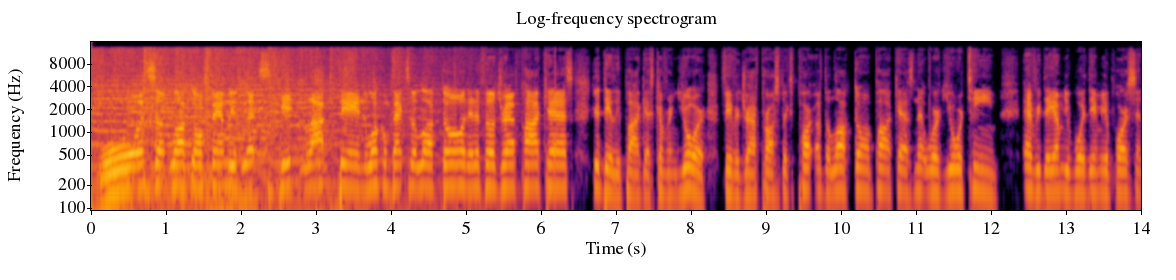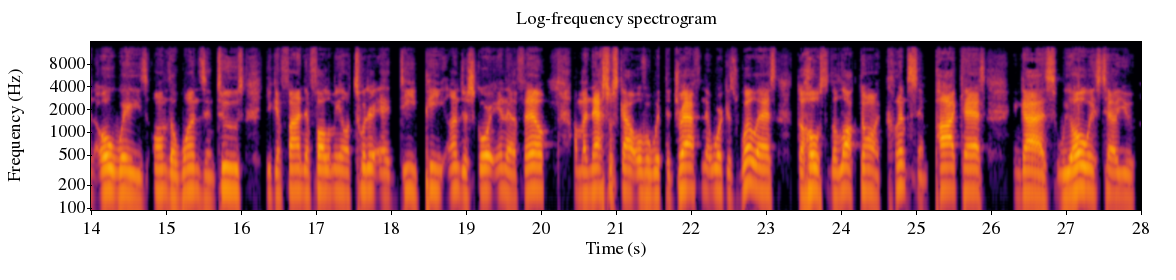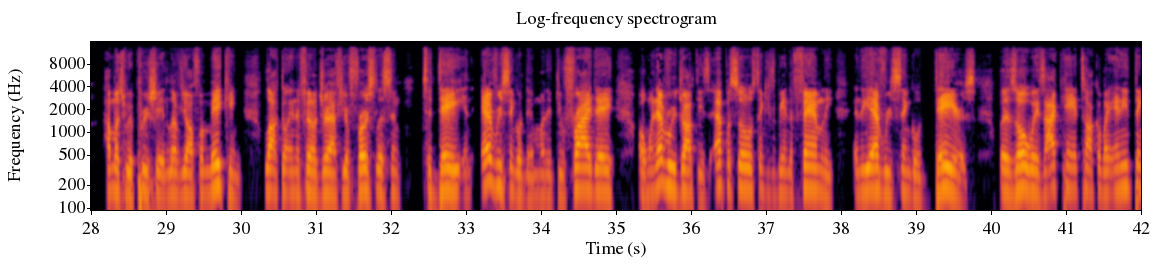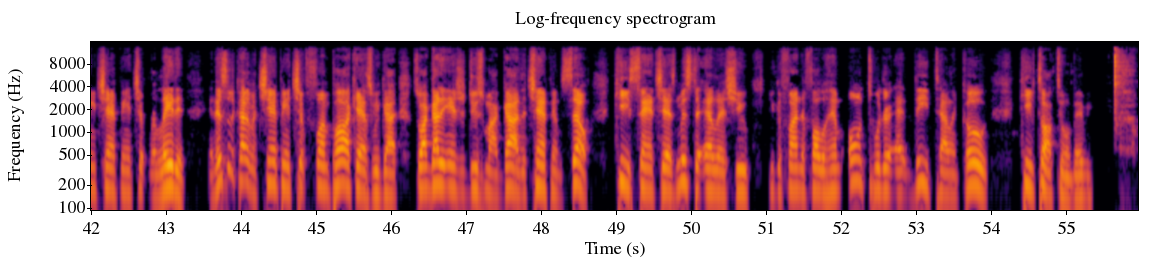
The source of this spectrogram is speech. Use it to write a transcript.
What's up, Locked On family? Let's get locked in. Welcome back to the Locked On NFL Draft Podcast, your daily podcast covering your favorite draft prospects, part of the Locked On Podcast Network, your team every day. I'm your boy, Damian Parson, always on the ones and twos. You can find and follow me on Twitter at DP underscore NFL. I'm a national scout over with the Draft Network, as well as the host of the Locked On Clemson podcast. And guys, we always tell you, how much we appreciate and love y'all for making Locked On NFL Draft your first listen today and every single day, Monday through Friday, or whenever we drop these episodes. Thank you for being the family and the every single dayers. But as always, I can't talk about anything championship related. And this is the kind of a championship fun podcast we got. So I got to introduce my guy, the champ himself, Keith Sanchez, Mr. LSU. You can find and follow him on Twitter at the Talent Code. Keith, talk to him, baby.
